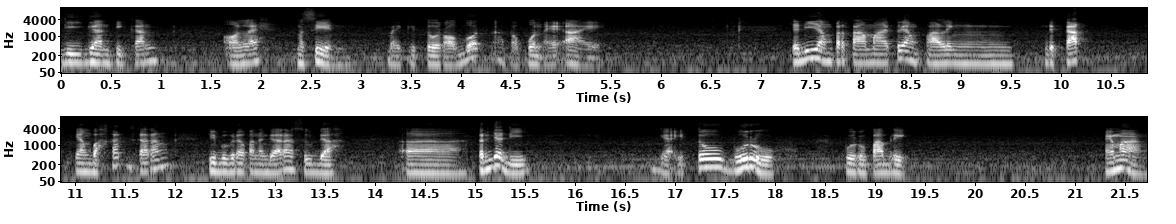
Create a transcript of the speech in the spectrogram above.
digantikan oleh mesin, baik itu robot ataupun AI. Jadi yang pertama itu yang paling dekat, yang bahkan sekarang di beberapa negara sudah uh, terjadi, yaitu buruh, buruh pabrik. Memang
